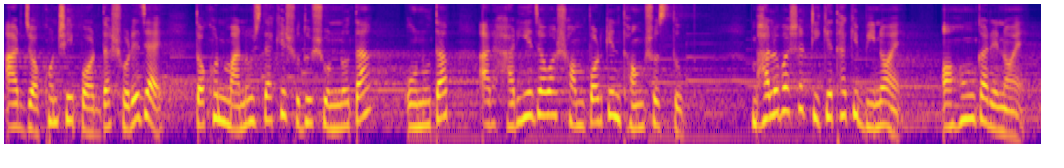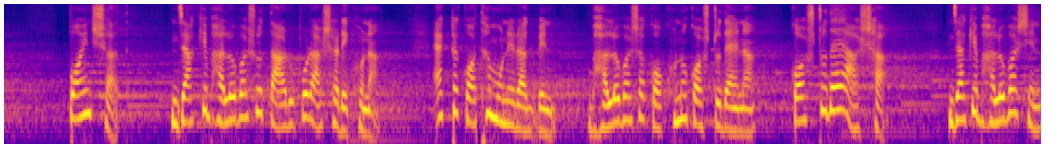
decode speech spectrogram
আর যখন সেই পর্দা সরে যায়, তখন মানুষ দেখে শুধু শূন্যতা, অনুতাপ আর হারিয়ে যাওয়া সম্পর্কের ধ্বংসস্তূপ। ভালোবাসা টিকে থাকে বিনয়, অহংকারে নয়। পয়েন্ট সাত, যাকে ভালোবাসো তার উপর আশা রেখো না। একটা কথা মনে রাখবেন, ভালোবাসা কখনো কষ্ট দেয় না, কষ্ট দেয় আশা। যাকে ভালোবাসেন,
